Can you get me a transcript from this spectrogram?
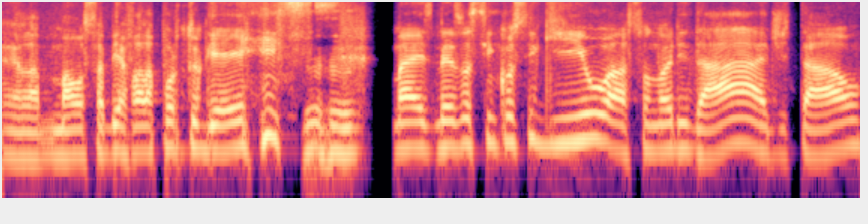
ela mal sabia falar português, uhum. mas mesmo assim conseguiu a sonoridade e tal.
